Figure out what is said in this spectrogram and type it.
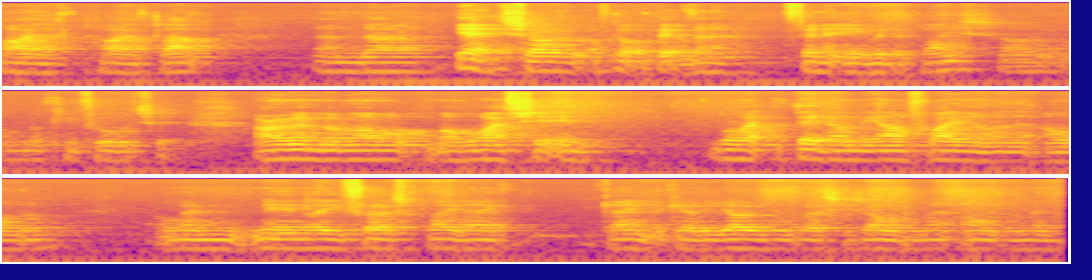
higher higher club, and uh, yeah, so I've got a bit of an affinity with the place. So I'm looking forward to it. I remember my my wife sitting right dead on the halfway line at Oldham when me and Lee first played a game together, Yeovil versus Oldham at Oldham, and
